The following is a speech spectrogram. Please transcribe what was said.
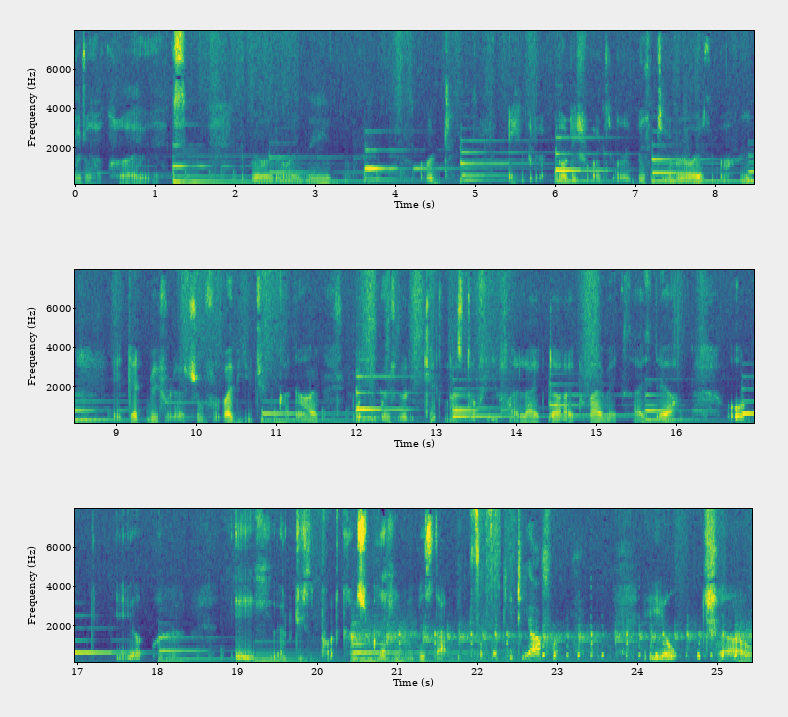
oder Crimex immer neu sehen. Und ich, und ich wollte so ein bisschen Neues machen. Ihr kennt mich vielleicht schon von meinem YouTube-Kanal. Wenn ihr mich noch nicht kennt, lasst auf jeden Fall Like da. Crimex heißt er. Und ja, ich werde diesen Podcast sprechen, wie dann. So vergeht ihr auch. Jo, ciao.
